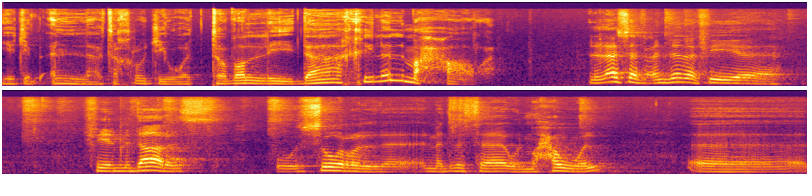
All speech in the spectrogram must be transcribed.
يجب أن لا تخرجي وتظلي داخل المحارة. للأسف عندنا في في المدارس وسور المدرسة والمحول آه،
